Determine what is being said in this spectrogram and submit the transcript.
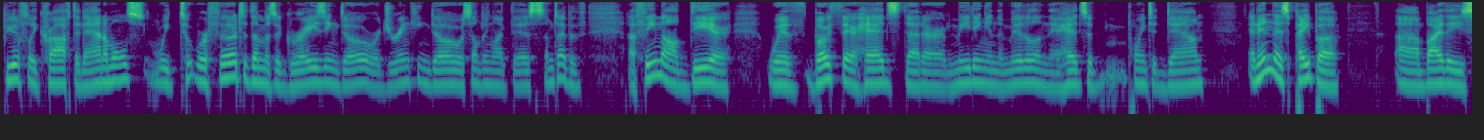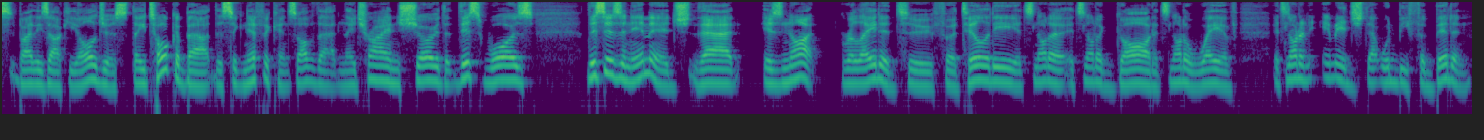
beautifully crafted animals. We t- refer to them as a grazing doe or a drinking doe or something like this, some type of a female deer with both their heads that are meeting in the middle and their heads are pointed down. And in this paper uh, by these by these archaeologists, they talk about the significance of that, and they try and show that this was this is an image that is not related to fertility. It's not a it's not a god. It's not a way of. It's not an image that would be forbidden.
